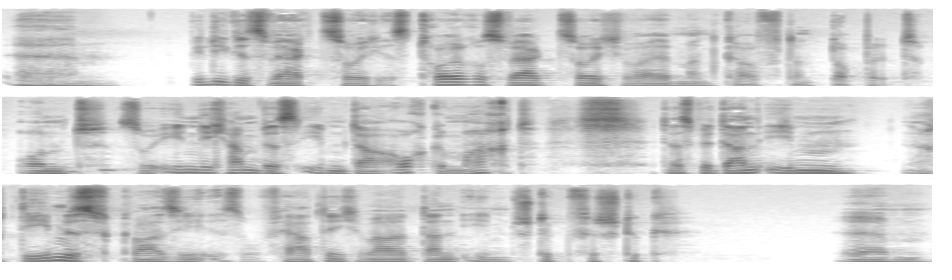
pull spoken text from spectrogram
Ähm, billiges Werkzeug ist teures Werkzeug, weil man kauft dann doppelt. Und so ähnlich haben wir es eben da auch gemacht, dass wir dann eben, nachdem es quasi so fertig war, dann eben Stück für Stück ähm,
